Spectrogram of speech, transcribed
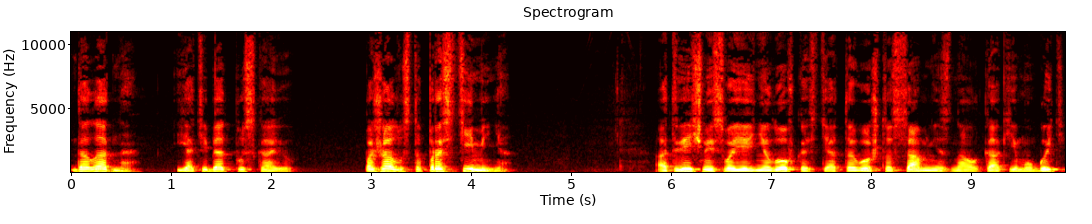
«Да ладно, я тебя отпускаю. Пожалуйста, прости меня». От вечной своей неловкости, от того, что сам не знал, как ему быть,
